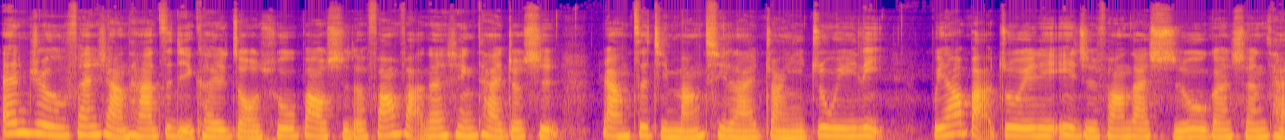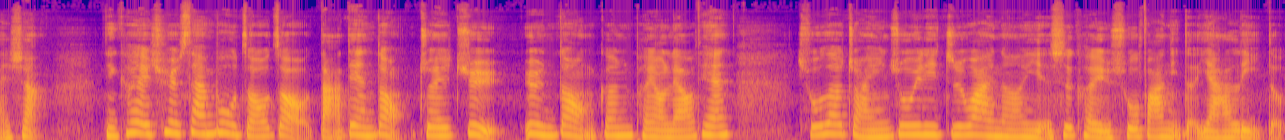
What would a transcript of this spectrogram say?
Andrew 分享他自己可以走出暴食的方法跟心态，就是让自己忙起来，转移注意力，不要把注意力一直放在食物跟身材上。你可以去散步、走走、打电动、追剧、运动、跟朋友聊天。除了转移注意力之外呢，也是可以抒发你的压力的。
